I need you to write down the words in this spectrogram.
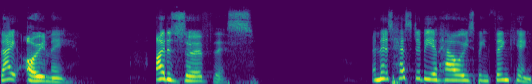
They owe me. I deserve this. And that has to be of how he's been thinking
